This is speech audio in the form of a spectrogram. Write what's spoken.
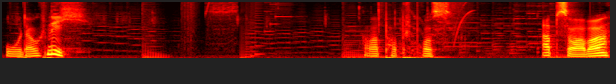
Oder auch nicht. Aber Popspross. Absorber.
